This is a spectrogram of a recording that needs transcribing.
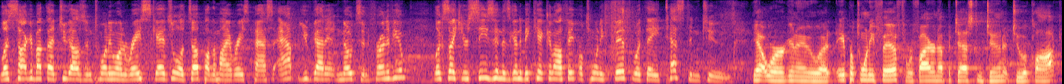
Let's talk about that 2021 race schedule. It's up on the My Race Pass app. You've got it notes in front of you. Looks like your season is going to be kicking off April 25th with a test and tune. Yeah, we're going to uh, April 25th. We're firing up a test and tune at two o'clock,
